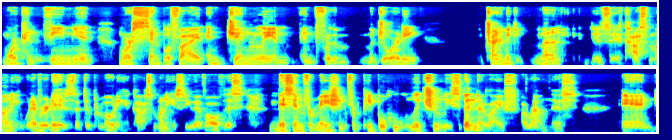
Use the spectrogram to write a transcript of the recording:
more convenient, more simplified, and generally, and and for the majority, trying to make money. It's, it costs money. Whatever it is that they're promoting, it costs money. So you have all of this misinformation from people who literally spend their life around this, and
